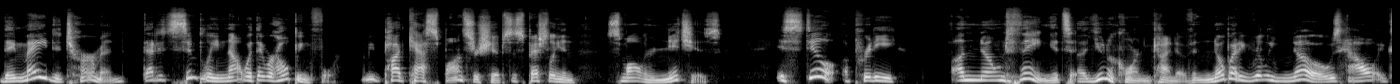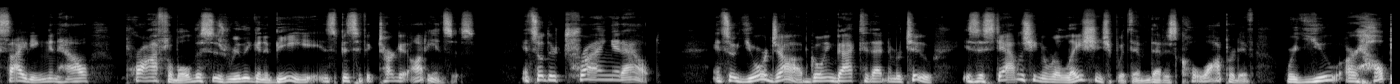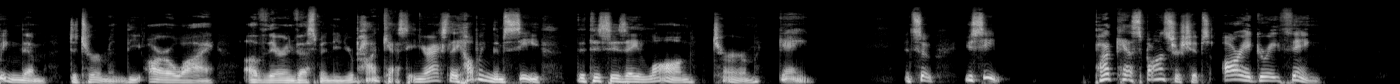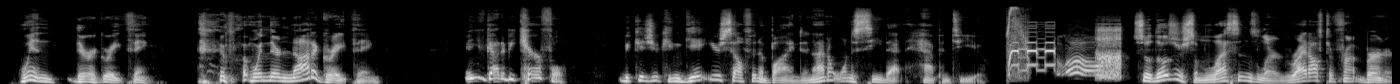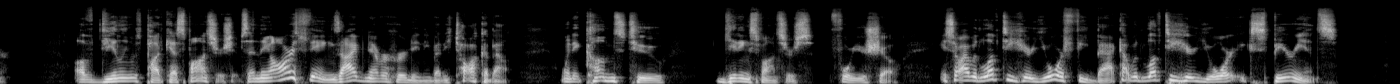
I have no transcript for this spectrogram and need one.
they may determine that it's simply not what they were hoping for. I mean, podcast sponsorships, especially in smaller niches, is still a pretty unknown thing. It's a unicorn kind of, and nobody really knows how exciting and how profitable this is really going to be in specific target audiences. And so they're trying it out. And so your job, going back to that number two, is establishing a relationship with them that is cooperative, where you are helping them determine the ROI of their investment in your podcast. And you're actually helping them see that this is a long term gain. And so you see, podcast sponsorships are a great thing when they're a great thing. but when they're not a great thing, you've got to be careful because you can get yourself in a bind. And I don't want to see that happen to you. Hello. So, those are some lessons learned right off the front burner of dealing with podcast sponsorships. And they are things I've never heard anybody talk about when it comes to getting sponsors for your show. And so I would love to hear your feedback. I would love to hear your experience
